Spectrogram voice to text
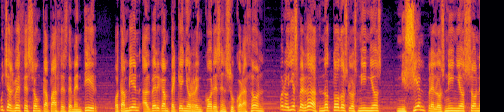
muchas veces son capaces de mentir, o también albergan pequeños rencores en su corazón. Bueno, y es verdad, no todos los niños ni siempre los niños son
